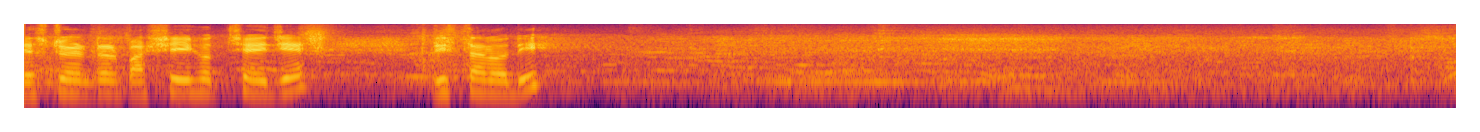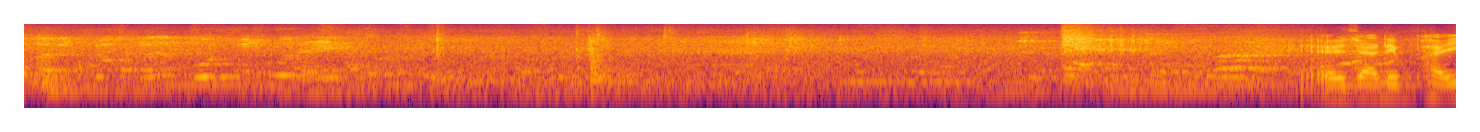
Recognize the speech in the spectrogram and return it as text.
রেস্টুরেন্টের পাশেই হচ্ছে এই যে তিস্তা নদী। এই জারিফ ভাই।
